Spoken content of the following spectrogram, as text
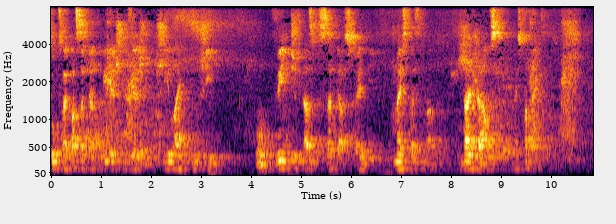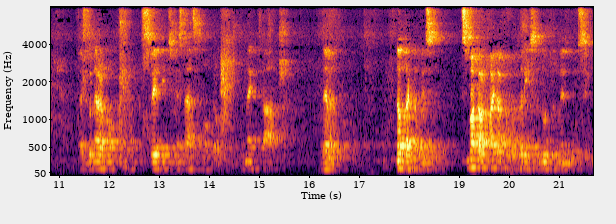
Kungs, lai pasargātu viešu viešu no šī laika mūžību. Viņš ir tas, kas sargās svētību. Mēs to esam mantojuši. Tā ir žēlastība. Mēs pateicamies. Mēs tur nevaram nopelnīt. Svētības mēs neesam nopelnījuši. Nekā. Nevaram. Nav tā, ka mēs smagāk, vairāk kaut ko darīsim, nu tad mēs būsim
